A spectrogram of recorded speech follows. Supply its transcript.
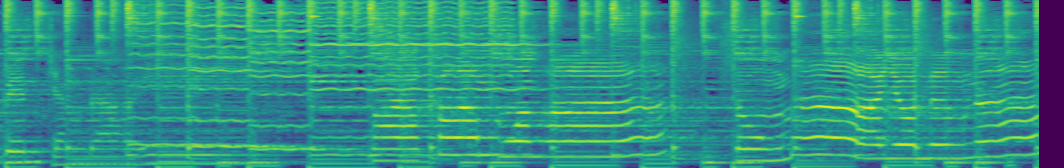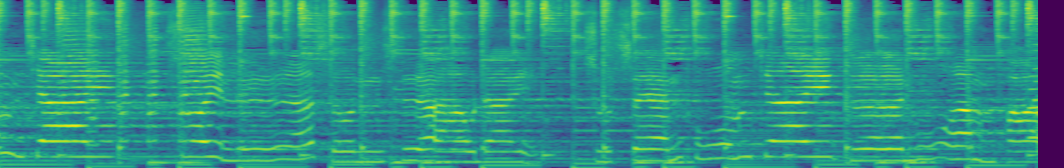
เป็นจังใดฝากคำห่วงหาส่งมาโยนหนึ่งน้ำใจ ช่วยเหลือสนเสื้อเฮาใด สุดแสนภูมิใจเกินห่วมเผ่า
